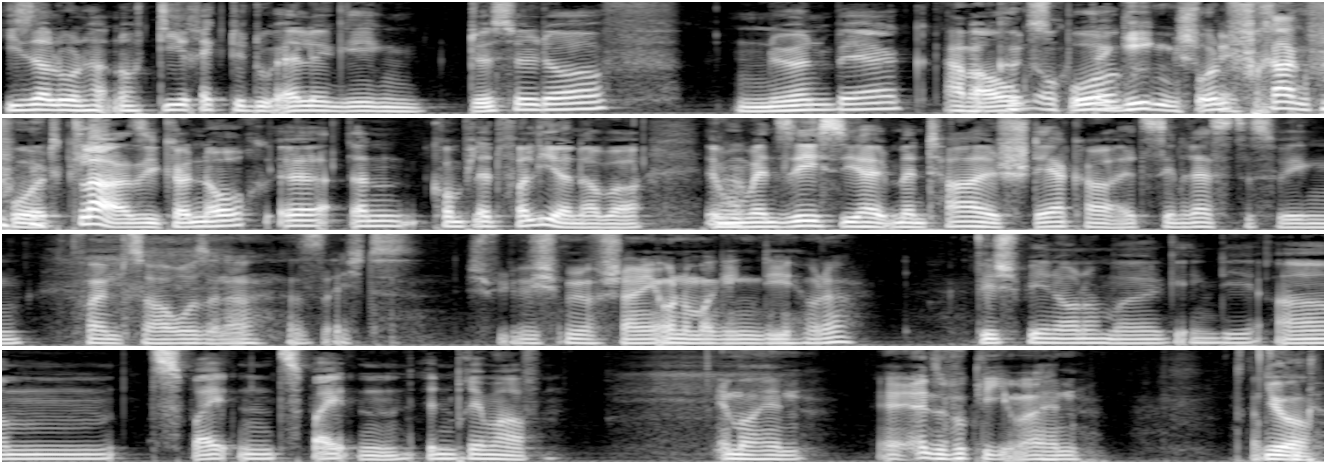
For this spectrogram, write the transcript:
Iserlohn hat noch direkte Duelle gegen Düsseldorf, Nürnberg, Aber auch Augsburg dagegen und. Frankfurt. Klar, sie können auch äh, dann komplett verlieren, aber im Ja. Moment sehe ich sie halt mental stärker als den Rest, deswegen vor allem zu Hause, ne? Das ist echt, wir spielen wahrscheinlich auch nochmal gegen die, oder? wir spielen auch noch mal gegen die am 2.2. in Bremerhaven. Immerhin. Äh, Also wirklich immerhin. Ja. gut.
